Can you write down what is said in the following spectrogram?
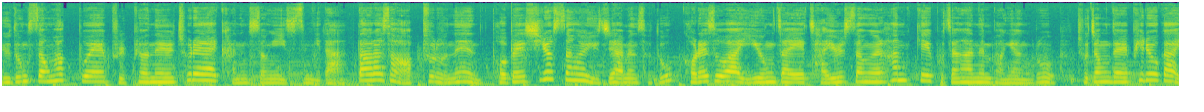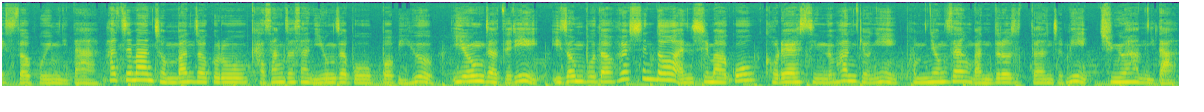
유동성 확보에 불편을 초래할 가능성이 있습니다. 따라서 앞으로는 법의 실효성을 유지하면서도 거래소와 이용자의 자율성을 함께 보장하는 방향으로 조정될 필요가 있어 보입니다. 하지만 전반적으로 가상자산 이용자 보호법 이후 이용자들이 이전보다 훨씬 더 안심하고 거래할 수 있는 환경이 법령상 만들어졌다는 점이 중요합니다.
